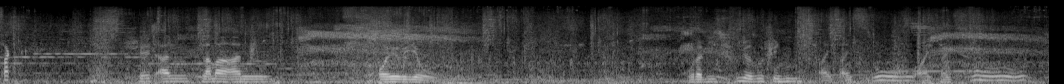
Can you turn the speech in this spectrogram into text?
Zack. Schild an, Klammer an. Euro. Oder wie es früher so schön hieß. 112, 112.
